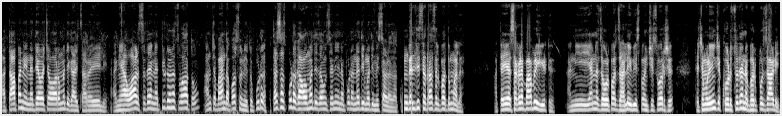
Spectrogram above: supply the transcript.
आता आपण आहे ना देवाच्या वारामध्ये गाय चारा येईल आणि हा वाळ सुद्धा आहे ना तिथूनच वाहतो. आमच्या बांधापासून येतो पुढं. तसाच पुढं गावामध्ये जाऊन सनी ना पुढं नदीमध्ये मिसळला जातो. जंगल दिसत असेल पा तुम्हाला. आता या सगळ्या बाबळी इथं आणि यांना जवळपास झाले वीस पंचवीस वर्ष. त्याच्यामुळे यांचे खोड सुद्धा ना भरपूर जाड आहे.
